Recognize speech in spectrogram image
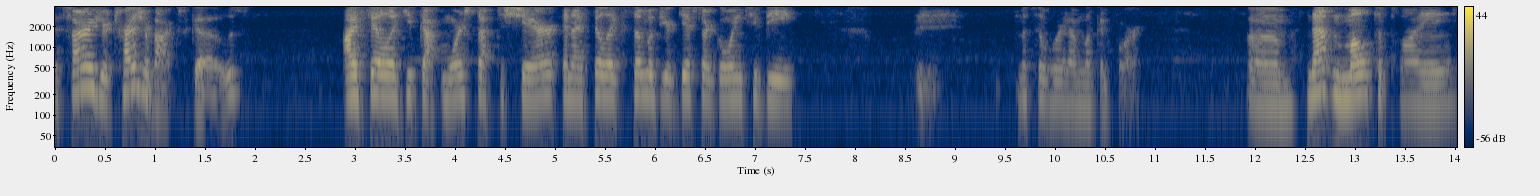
as far as your treasure box goes, I feel like you've got more stuff to share. And I feel like some of your gifts are going to be what's the word I'm looking for? Um, not multiplying,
